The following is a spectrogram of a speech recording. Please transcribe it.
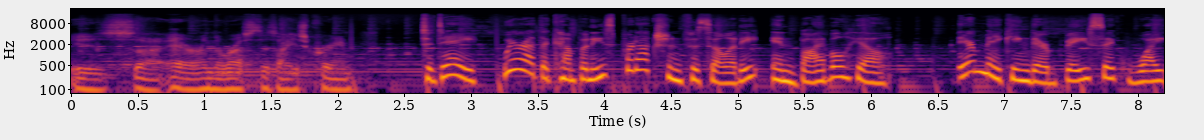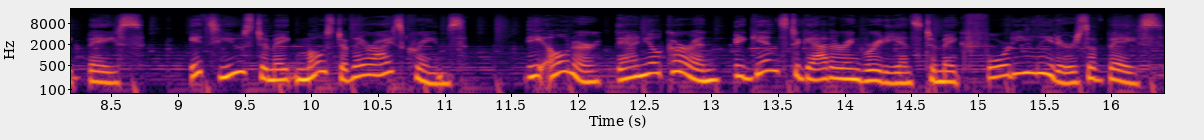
is uh, air and the rest is ice cream. Today, we're at the company's production facility in Bible Hill. They're making their basic white base. It's used to make most of their ice creams. The owner, Daniel Curran, begins to gather ingredients to make 40 liters of base.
